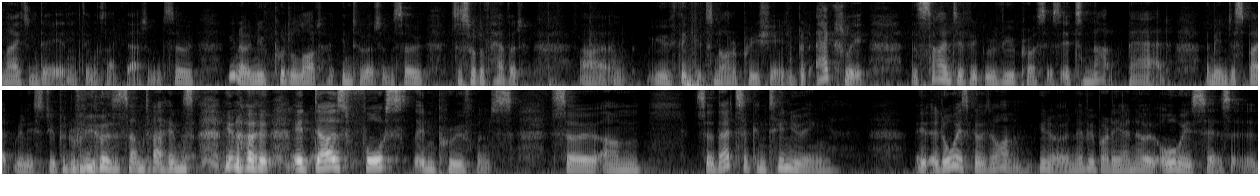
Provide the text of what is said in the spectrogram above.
night and day and things like that. And so you know and you've put a lot into it, and so to sort of have it, uh, you think it's not appreciated, but actually. The scientific review process, it's not bad. I mean, despite really stupid reviewers sometimes, you know, it does force improvements. So, um, so that's a continuing, it, it, always goes on, you know, and everybody I know always says it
